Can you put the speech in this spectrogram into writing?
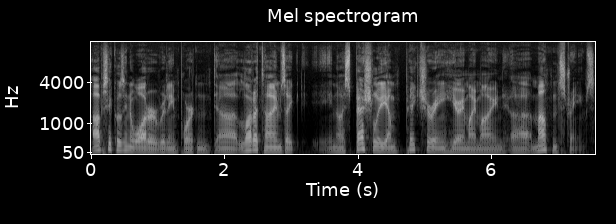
obstacles in the water are really important. Uh, a lot of times, like you know, especially I'm picturing here in my mind uh, mountain streams.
